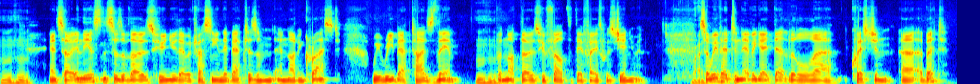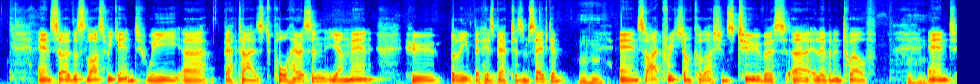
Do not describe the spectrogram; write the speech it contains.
mm-hmm. And so, in the instances of those who knew they were trusting in their baptism and not in Christ, we rebaptized them, Mhm. but not those who felt that their faith was genuine. Right. So, we've had to navigate that little uh, question uh, a bit. And so, this last weekend, we uh, baptized Paul Harrison, a young man who believed that his baptism saved him. Mm-hmm. And so, I preached on Colossians 2, verse uh, 11 and 12. Mm-hmm. And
